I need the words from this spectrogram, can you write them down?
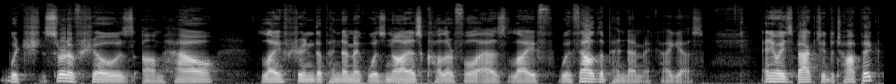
which sort of shows um, how life during the pandemic was not as colorful as life without the pandemic, I guess. Anyways, back to the topic.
